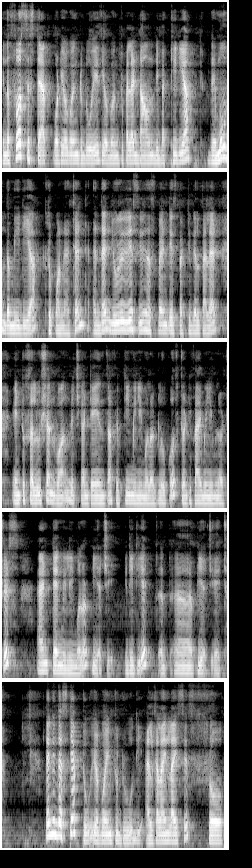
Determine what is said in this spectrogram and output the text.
in the first step what you are going to do is you are going to pellet down the bacteria, remove the media supernatant and then you resuspend this bacterial pellet into solution 1 which contains the 50 millimolar glucose, 25 millimolar tris and 10 millimolar pH EDTA uh, pH 8. Then in the step 2 you are going to do the alkaline lysis. So,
